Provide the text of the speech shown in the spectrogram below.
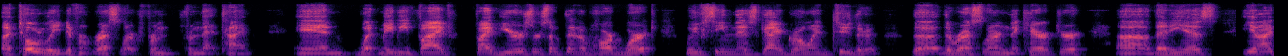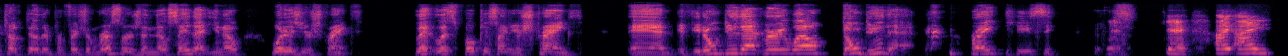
a totally different wrestler from from that time and what maybe five five years or something of hard work, we've seen this guy grow into the the the wrestler and the character uh, that he is. You know, I talk to other professional wrestlers and they'll say that, you know, what is your strength? Let, let's focus on your strength. And if you don't do that very well, don't do that. right? You see. Yeah. yeah. I I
